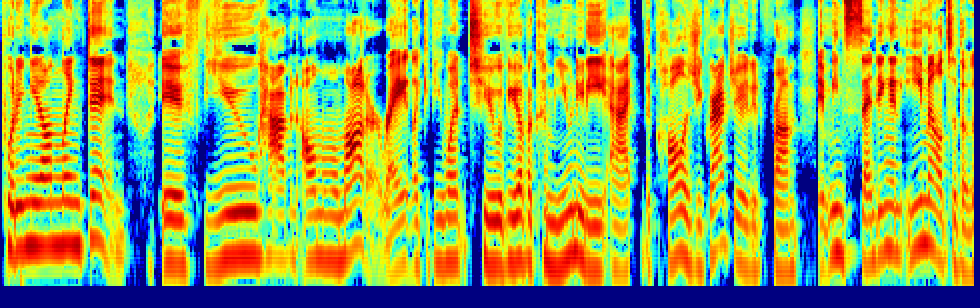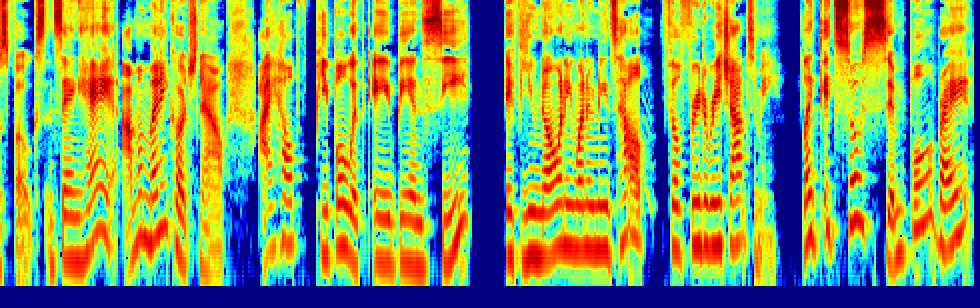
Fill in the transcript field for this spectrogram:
putting it on LinkedIn. If you have an alma mater, right? Like if you went to if you have a community at the college you graduated from, it means sending an email to those folks and saying, "Hey, I'm a money coach now. I help people with A, B, and C. If you know anyone who needs help, feel free to reach out to me." Like it's so simple, right?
